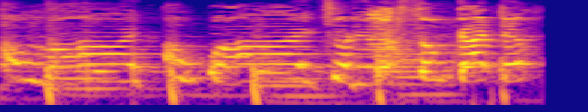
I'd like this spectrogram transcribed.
ông hoài ông hoài cho đi lướt sông cái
